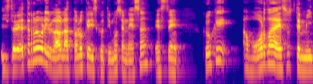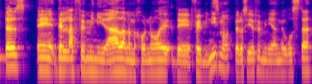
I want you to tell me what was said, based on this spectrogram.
historia de terror y bla, bla, todo lo que discutimos en esa, este, creo que aborda esos temitas eh, de la feminidad, a lo mejor no de, de feminismo, pero sí de feminidad me gusta,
